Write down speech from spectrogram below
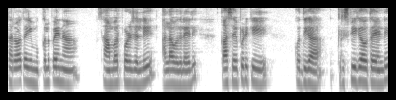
తర్వాత ఈ ముక్కల పైన సాంబార్ పొడి జల్లి అలా వదిలేయాలి. కాసేపటికి కొద్దిగా క్రిస్పీగా అవుతాయండి.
